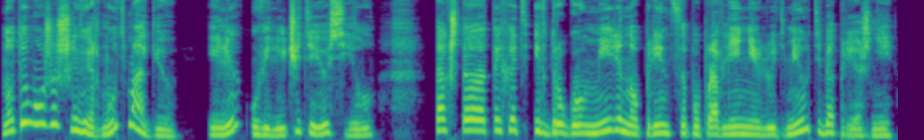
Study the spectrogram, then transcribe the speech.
Но ты можешь и вернуть магию, или увеличить ее силу. Так что ты хоть и в другом мире, но принцип управления людьми у тебя прежний.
